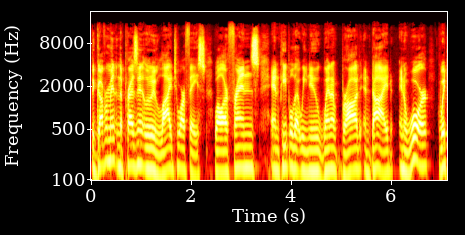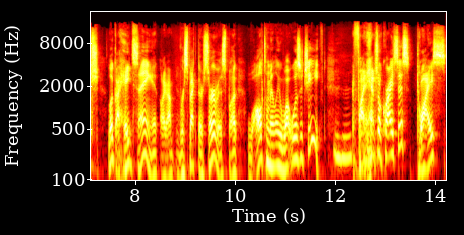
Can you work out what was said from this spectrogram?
The government and the president literally lied to our face while our friends and people that we knew went abroad and died in a war, which, look, I hate saying it, like I respect their service, but ultimately what was achieved? Mm-hmm. Financial crisis twice,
